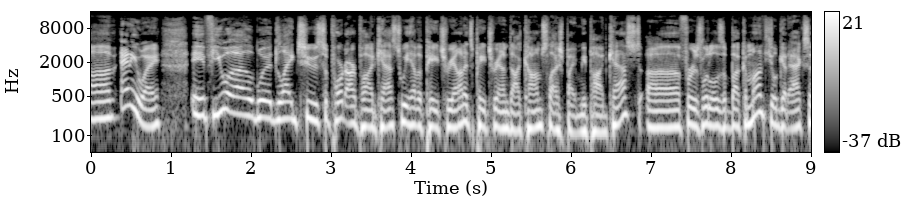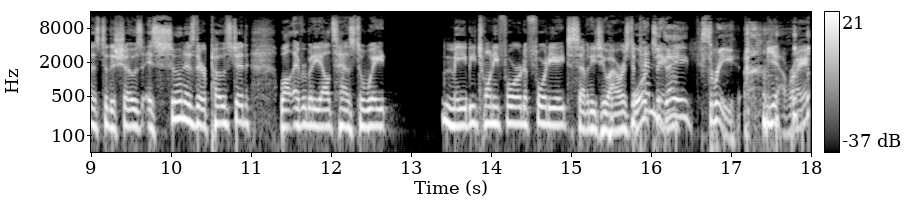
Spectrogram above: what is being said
Um, anyway, if you uh, would like to support our podcast, we have a Patreon. It's patreon.com slash bite me podcast. Uh, for as little as a buck a month, you'll get access to the shows as soon as they're posted, while everybody else has to wait maybe 24 to 48 to 72 hours, Or depending. today, three. Yeah, right?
